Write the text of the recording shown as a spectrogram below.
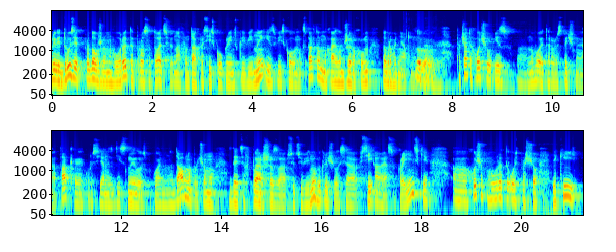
Привіт, друзі! Продовжуємо говорити про ситуацію на фронтах російсько-української війни із військовим експертом Михайлом Жироховим. Доброго дня. Доброго. Почати хочу із е, нової терористичної атаки, яку росіяни здійснили ось буквально недавно. Причому, здається, вперше за всю цю війну виключилися всі АЕС українські. Е, Хочу поговорити ось про що. Який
